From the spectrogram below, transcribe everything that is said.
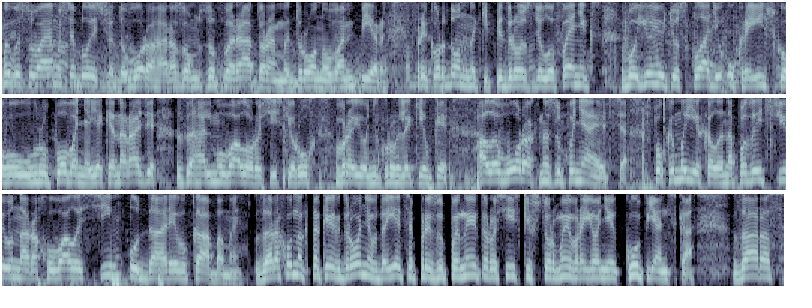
Ми висуваємося ближче до ворога разом з операторами дрону Вампір. Прикордонники підрозділу Фенікс воюють у складі українського угруповання, яке наразі загальмувало російський рух в районі Кругляківки. Але ворог не зупиняється. Поки ми їхали на позицію, нарахували сім ударів кабами. За рахунок таких дронів вдається призупинити російські штурми в районі Куп'янська. Зараз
